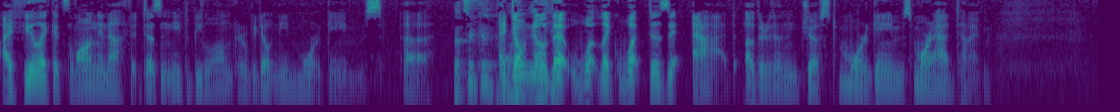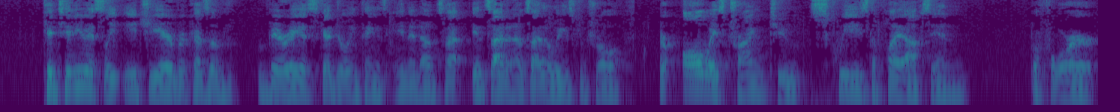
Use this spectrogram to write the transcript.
I feel like it's long enough. It doesn't need to be longer. We don't need more games. Uh, That's a good. I don't know that what like what does it add other than just more games, more ad time. continuously each year because of various scheduling things in and outside, inside and outside of the league's control. They're always trying to squeeze the playoffs in before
